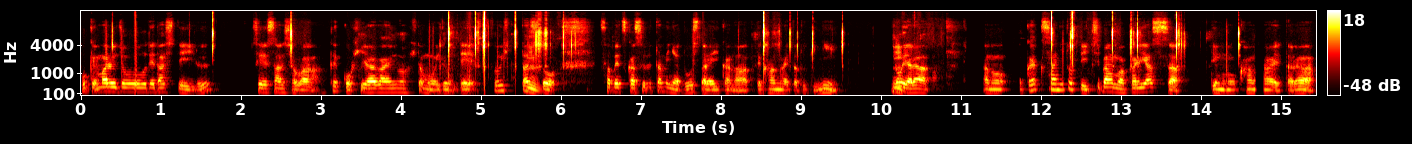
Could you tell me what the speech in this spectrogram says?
ポケマル上で出している生産者は結構平飼いの人もいるんで、そういう人たちと差別化するためにはどうしたらいいかなって考えたときに、どうやら、あのお客さんにとって一番分かりやすさっていうものを考えたら、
